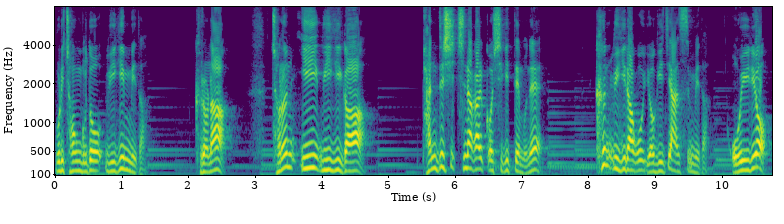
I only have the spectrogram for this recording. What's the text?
우리 정부도 위기입니다. 그러나 저는 이 위기가 반드시 지나갈 것이기 때문에 큰 위기라고 여기지 않습니다. 오히려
